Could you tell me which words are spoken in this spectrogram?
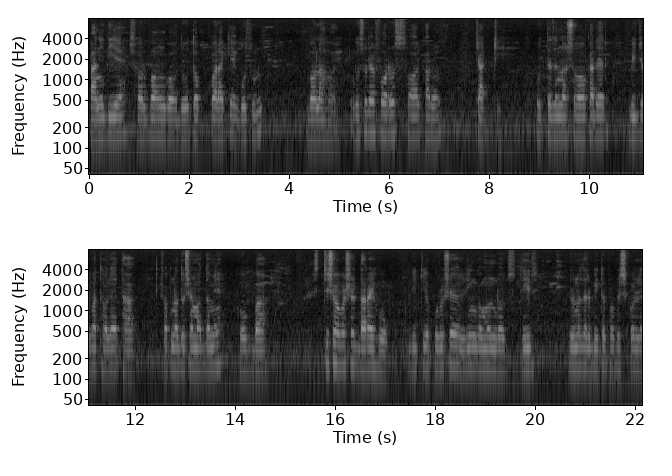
পানি দিয়ে সর্বাঙ্গ দৌত করাকে গোসল বলা হয়। গোসলের ফরজ হওয়ার কারণ চারটি। উত্তেজনা সহকারের বীর্যপাত হলে তা স্বপ্নদোষের মাধ্যমে হোক বা স্ত্রী সহবাসের দ্বারাই হোক, দ্বিতীয় পুরুষের লিঙ্গমণ্ডল স্থির, যৌনতার ভিতর প্রবেশ করলে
